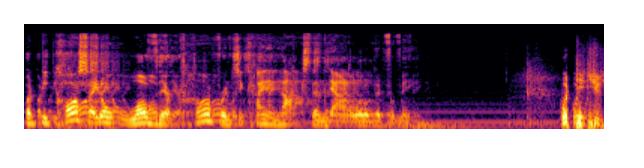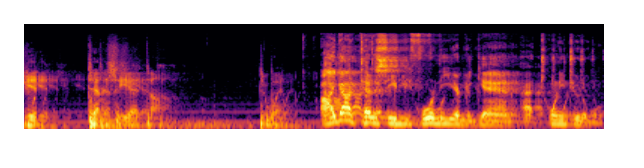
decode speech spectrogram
But because I don't love their conference, it kind of knocks them down a little bit for me. What did you get Tennessee at Tom to win? I got Tennessee before the year began at 22 to 1.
